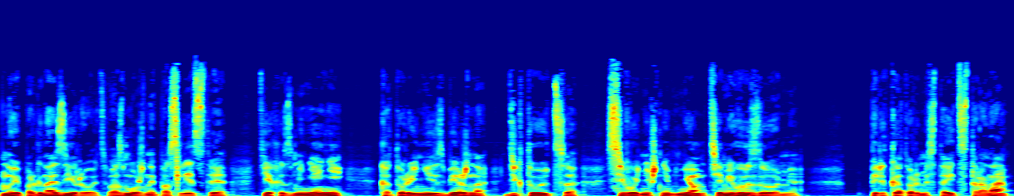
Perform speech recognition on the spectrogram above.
но и прогнозировать возможные последствия тех изменений, которые неизбежно диктуются сегодняшним днем, теми вызовами, перед которыми стоит страна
